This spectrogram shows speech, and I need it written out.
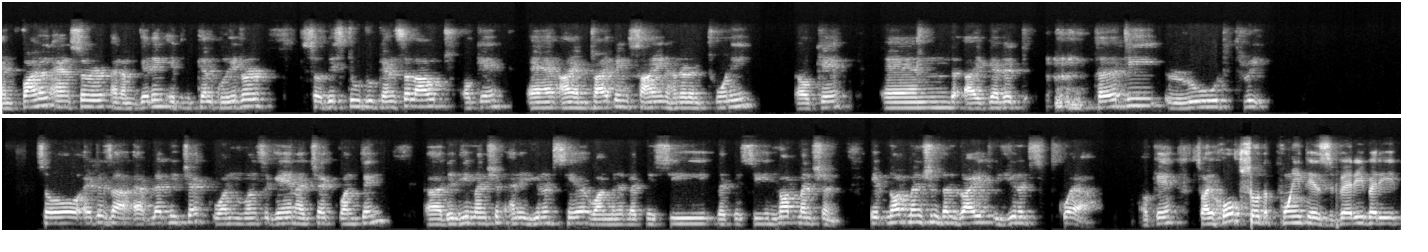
And final answer, and I'm getting it in calculator. So this 2 to cancel out, okay? And I am typing sine 120 okay? And i get it 30 root 3 so it is a let me check one once again i check one thing. Uh, did he mention any units here? One minute let me see let me see. Not mentioned. If not mentioned then write unit square okay? So i hope so the point is very very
